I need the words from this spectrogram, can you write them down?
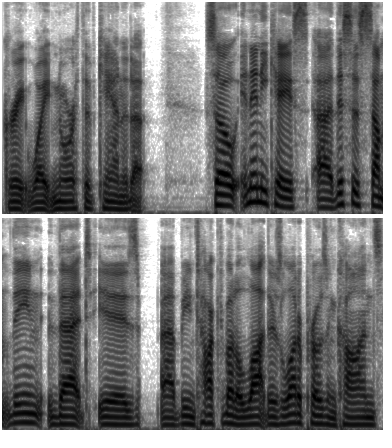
Great White North of Canada. So in any case, uh, this is something that is uh, being talked about a lot. There's a lot of pros and cons.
